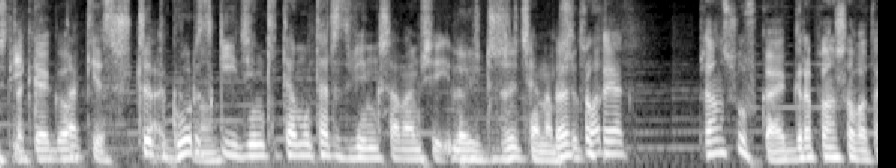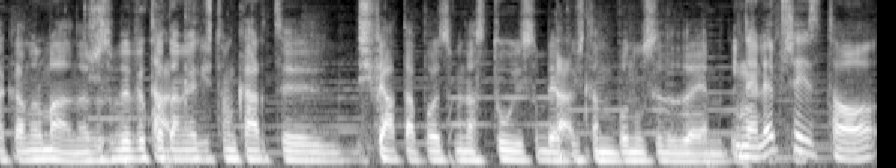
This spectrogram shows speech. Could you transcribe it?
coś Peak. takiego. Tak jest, szczyt Tak, górski i dzięki temu też zwiększa nam się ilość życia na To jest przykład. trochę jak planszówka, jak gra planszowa taka normalna, że sobie wykładamy Tak. jakieś tam karty świata powiedzmy na stół i sobie Tak. jakieś tam bonusy dodajemy. I najlepsze jest to,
